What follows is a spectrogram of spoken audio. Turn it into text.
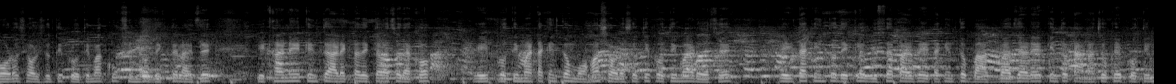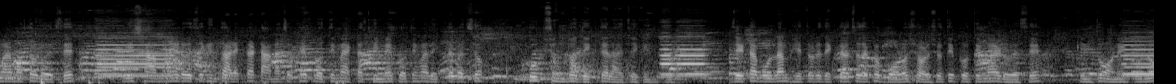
বড় সরস্বতী প্রতিমা, খুব সুন্দর দেখতে লাগছে। এখানে কিন্তু আরেকটা দেখতে পাচ্ছ, দেখো, এই প্রতিমাটা কিন্তু মহা সরস্বতী প্রতিমা রয়েছে। এইটা কিন্তু দেখলে বুঝতে পারবে, এটা কিন্তু বাগবাজারের কিন্তু টানা চোখের প্রতিমার মতো রয়েছে। এই সামনে রয়েছে কিন্তু আরেকটা টানা চোখের প্রতিমা, একটা থিমের প্রতিমা দেখতে পাচ্ছ। খুব সুন্দর দেখতে লাগছে কিন্তু। যেটা বললাম, ভেতরে দেখতে পাচ্ছ, দেখো বড় সরস্বতী প্রতিমা রয়েছে, কিন্তু অনেকগুলো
